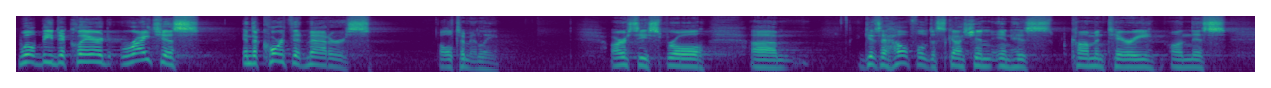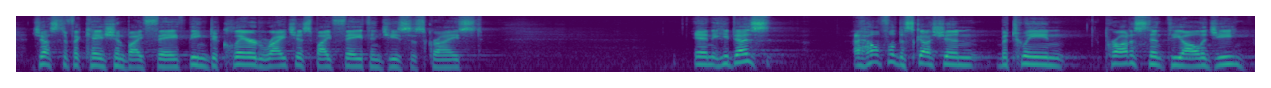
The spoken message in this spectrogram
will be declared righteous in the court that matters, ultimately. R.C. Sproul um, gives a helpful discussion in his commentary on this justification by faith, being declared righteous by faith in Jesus Christ. And he does a helpful discussion between Protestant theology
